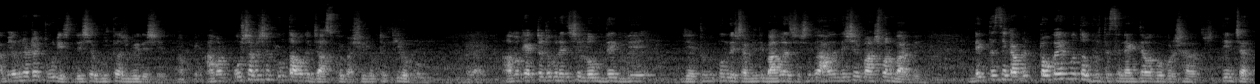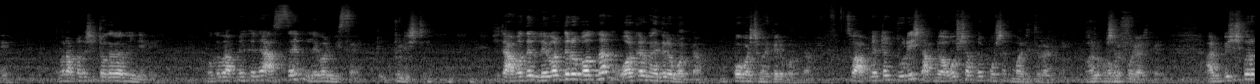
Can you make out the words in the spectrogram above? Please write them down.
আমি যখন একটা টুরিস্ট দেশে ঘুরতে আসবে দেশে আমার পোশাক আশাক কিন্তু আমাকে জাজ করবে আসলে লোকটা কীরকম? আমাকে একটা যখন এদেশের লোক দেখবে যে তুমি কোন দেশে আমি যদি বাংলাদেশে সেটা আমাদের দেশের মাসমান বাড়বে। দেখতেছে আপনি টোকাইয়ের মতো ঘুরতেছেন এক জামা কাপড়ে সারা তিন চার দিন। তখন আপনাকে সে টোকাই ভাবেই নেবে। ওকে আপনি এখানে আসছেন লেবার ভিসায় টুরিস্টে সেটা আমাদের লেবারদেরও বদনাম ওয়ার্কার ভাইদেরও বদনাম প্রবাসী ভাইদেরও বদনাম। সো আপনি একটা টুরিস্ট আপনি অবশ্যই আপনার পোশাক মার্জিত রাখবেন ভালো পোশাক পরে আসবেন। আর বিশেষ করে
